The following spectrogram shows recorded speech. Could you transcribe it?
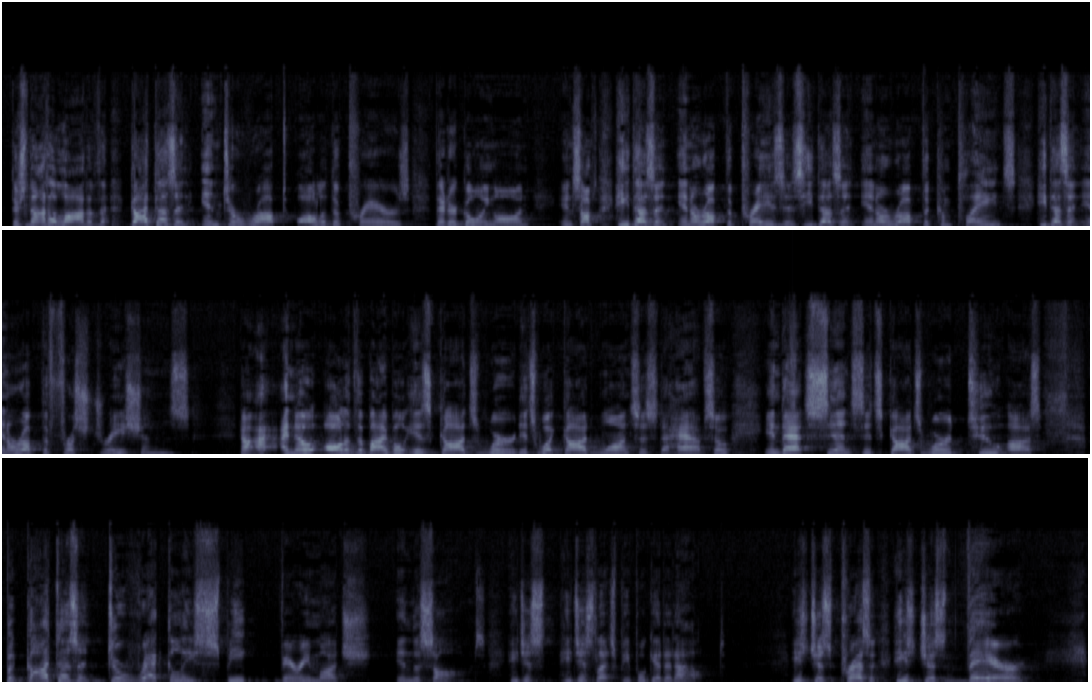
There's not a lot of that. God doesn't interrupt all of the prayers that are going on in Psalms. He doesn't interrupt the praises, he doesn't interrupt the complaints, he doesn't interrupt the frustrations. Now, I, I, know all of the Bible is God's Word. It's what God wants us to have. So, in that sense, it's God's Word to us. But God doesn't directly speak very much in the Psalms. He just, he just lets people get it out. He's just present, He's just there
